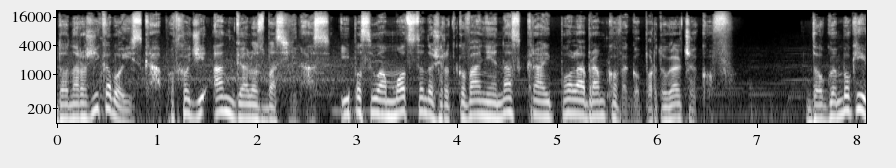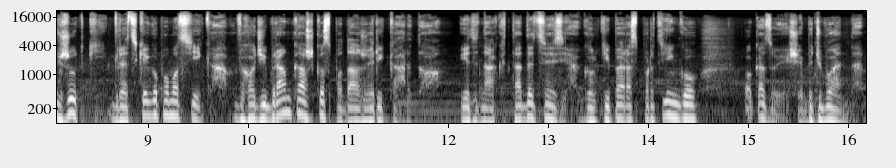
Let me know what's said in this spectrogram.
Do narożnika boiska podchodzi Angelos Basinas i posyła mocne dośrodkowanie na skraj pola bramkowego Portugalczyków. Do głębokiej wrzutki greckiego pomocnika wychodzi bramkarz gospodarzy Ricardo. Jednak ta decyzja golkipera Sportingu okazuje się być błędem.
